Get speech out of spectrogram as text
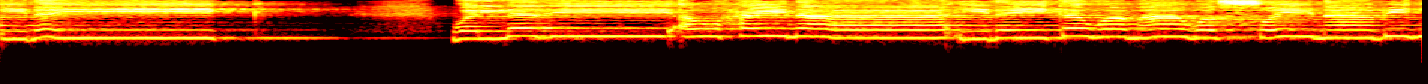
إليك والذي أوحينا إليك وما وصينا به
